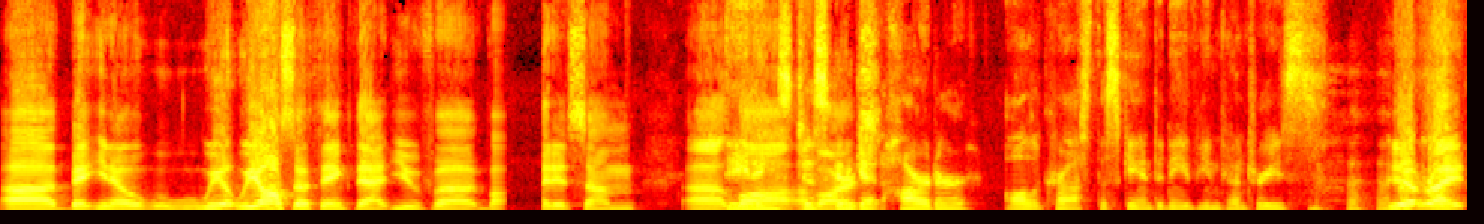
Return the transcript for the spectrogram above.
uh, but you know, we we also think that you've uh, violated some uh, law just gonna get harder all across the Scandinavian countries. yeah, right.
